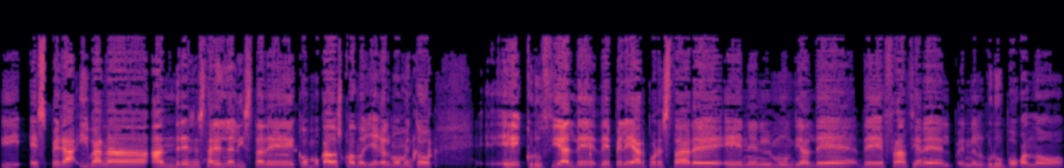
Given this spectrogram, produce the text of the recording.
Y espera Ivana Andrés estar en la lista de convocados cuando llegue el momento eh, crucial de, pelear por estar eh, en el Mundial de, Francia, en el, grupo, cuando,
